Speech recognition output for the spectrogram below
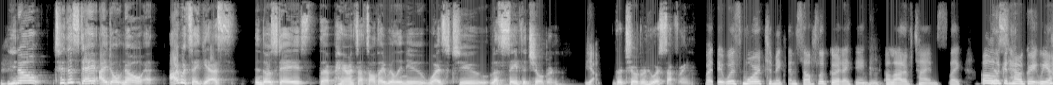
You know, to this day, I don't know. I would say yes. In those days, the parents, that's all they really knew was to let's save the children. Yeah. The children who are suffering. But it was more to make themselves look good, I think, Mhm. a lot of times. Like, oh, Yes. look at how great we are.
